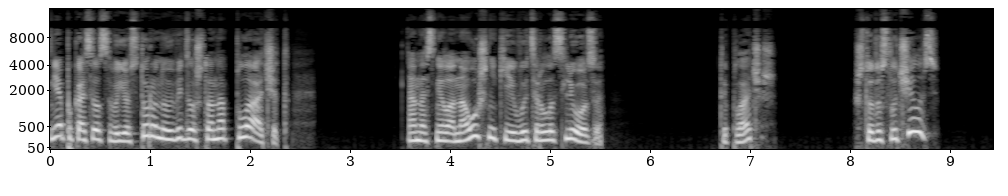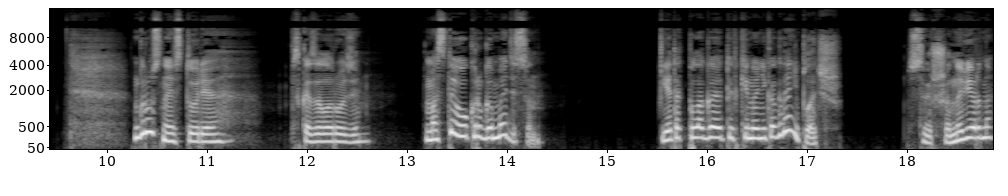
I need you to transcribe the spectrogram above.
Я покосился в ее сторону и увидел, что она плачет — она сняла наушники и вытерла слезы. «Ты плачешь? Что-то случилось?» «Грустная история», — сказала Рози. «Мосты округа Мэдисон. Я так полагаю, ты в кино никогда не плачешь?» «Совершенно верно.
